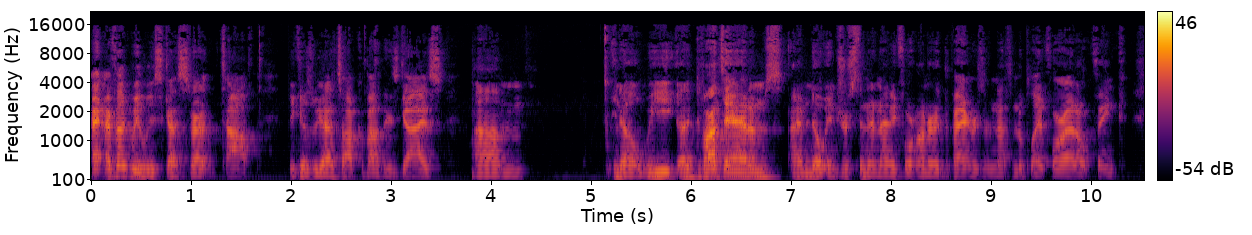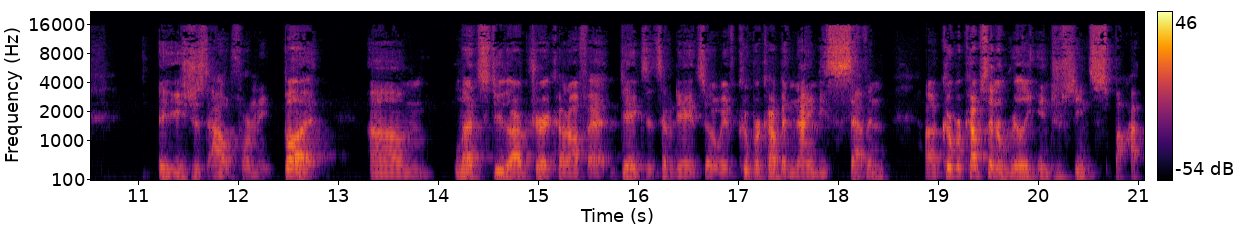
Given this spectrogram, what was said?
I, I feel like we at least got to start at the top because we got to talk about these guys. Um, you know, we uh, Davante Adams. I have no interest in at 9400. The Packers have nothing to play for. I don't think he's just out for me. But um, let's do the arbitrary cutoff at Diggs at 78. So we have Cooper Kupp at 97. Uh, Cooper Kupp's in a really interesting spot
